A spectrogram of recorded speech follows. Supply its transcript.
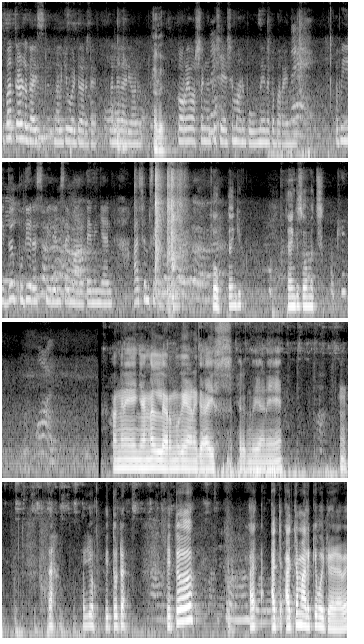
അപ്പൊ അത്രേ ഉള്ളൂ ഗൈസ് മലയ്ക്ക് പോയിട്ട് വരട്ടെ. നല്ല കാര്യമാണ്. അതെ. കുറേ വർഷങ്ങൾക്ക് ശേഷമാണ് പോകുന്നതെന്നൊക്കെ പറയുന്നത്. അപ്പോൾ ഇത് പുതിയൊരു എക്സ്പീരിയൻസ് ആയി മാറട്ടെ എന്ന് ഞാൻ ആശംസിക്കുന്നു. ഓ thank you thank you so much അങ്ങനെ ഞങ്ങൾ ഇറങ്ങുകയാണ് ഗായ്സ് ഇറങ്ങുകയാണ്. അയ്യോ പിത്തൂട്ട പിത്തു. അച്ഛൻ മലയ്ക്ക് പോയിട്ട് വരാവേ.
